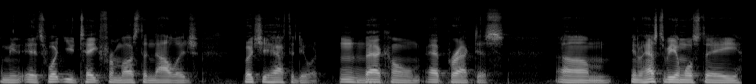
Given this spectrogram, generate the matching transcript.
I mean, it's what you take from us, the knowledge, but you have to do it back home at practice. Um, you know, it has to be almost a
